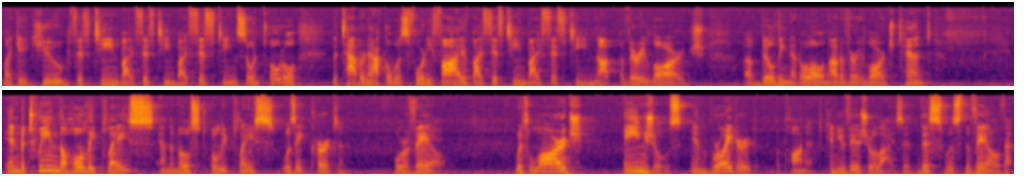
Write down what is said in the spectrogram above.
like a cube, 15 by 15 by 15. So in total, the tabernacle was 45 by 15 by 15. Not a very large uh, building at all, not a very large tent. In between the holy place and the most holy place was a curtain or veil with large angels embroidered upon it. Can you visualize it? This was the veil that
